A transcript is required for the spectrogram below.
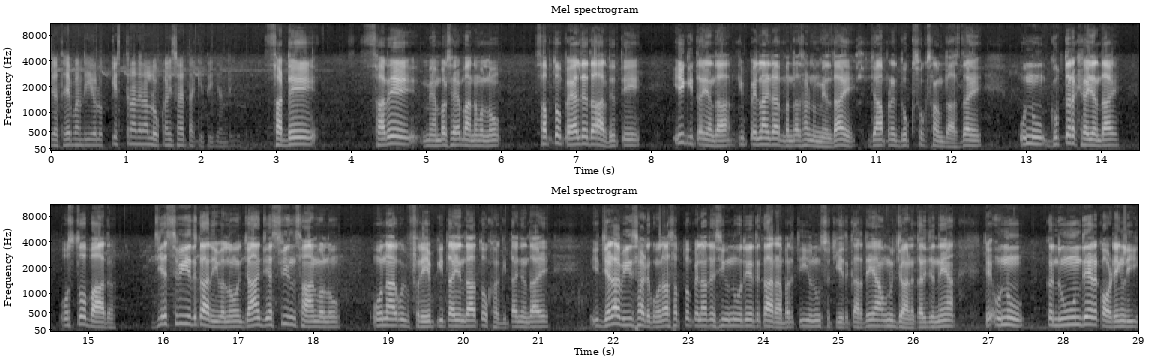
ਜਥੇਬੰਦੀ ਵੱਲੋਂ ਕਿਸ ਤਰ੍ਹਾਂ ਦੇ ਨਾਲ ਲੋਕਾਂ ਦੀ ਸਹਾਇਤਾ ਕੀਤੀ ਜਾਂਦੀ ਹੈ? ਸਾਡੇ ਸਾਰੇ ਮੈਂਬਰ ਸਾਹਿਬਾਨ ਵੱਲੋਂ ਸਭ ਤੋਂ ਪਹਿਲ ਦੇ ਆਧਾਰ ਦੇ ਉੱਤੇ ਇਹ ਕੀਤਾ ਜਾਂਦਾ ਕਿ ਪਹਿਲਾਂ ਜਿਹੜਾ ਬੰਦਾ ਸਾਨੂੰ ਮਿਲਦਾ ਹੈ ਜਾਂ ਆਪਣੇ ਦੁੱਖ ਸੁੱਖ ਸਾਨੂੰ ਦੱਸਦਾ ਹੈ ਉਹਨੂੰ ਗੁਪਤ ਰੱਖਿਆ ਜਾਂਦਾ ਹੈ ਉਸ ਤੋਂ ਬਾਅਦ ਜਿਸ ਵੀ ਅਧਿਕਾਰੀ ਵੱਲੋਂ ਜਾਂ ਜਿਸ ਵੀ ਇਨਸਾਨ ਵੱਲੋਂ ਉਹਨਾਂ ਕੋਈ ਫਰੇਬ ਕੀਤਾ ਜਾਂਦਾ ਧੋਖਾ ਕੀਤਾ ਜਾਂਦਾ ਹੈ ਇਹ ਜਿਹੜਾ ਵੀਰ ਸਾਡੇ ਕੋਲ ਆਉਂਦਾ ਸਭ ਤੋਂ ਪਹਿਲਾਂ ਤਾਂ ਅਸੀਂ ਉਹਨੂੰ ਉਹਦੇ ਅਧਿਕਾਰਾਂ ਪ੍ਰਤੀ ਉਹਨੂੰ ਸੁਚੇਤ ਕਰਦੇ ਹਾਂ ਉਹਨੂੰ ਜਾਣਕਾਰੀ ਦਿੰਦੇ ਹਾਂ ਤੇ ਉਹਨੂੰ ਕਾਨੂੰਨ ਦੇ ਅਕੋਰਡਿੰਗਲੀ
